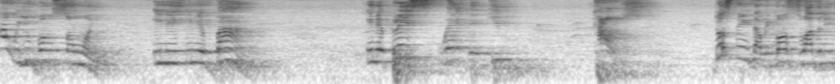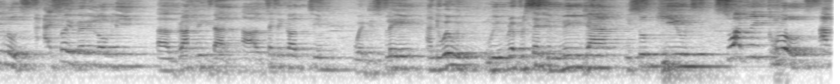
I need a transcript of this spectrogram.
How will you born someone in a in a barn, in a place where they keep cows? Those things that we call swaddling clothes. I saw a very lovely uh, graphics that our technical team were displaying, and the way we, we represent the manger is so cute. Swaddling clothes and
